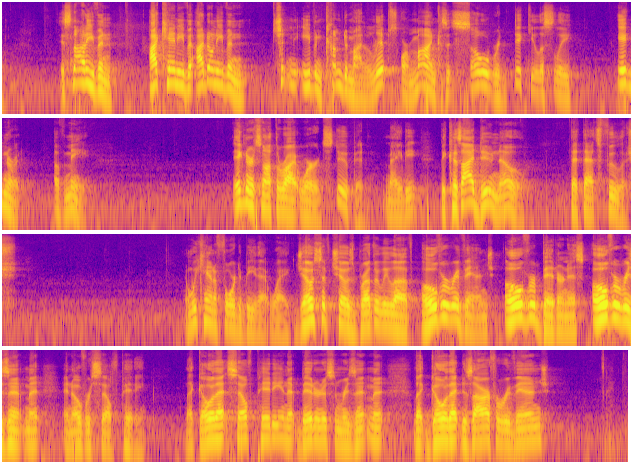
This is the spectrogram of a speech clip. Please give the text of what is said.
It's not even, I can't even, I don't even, shouldn't even come to my lips or mind because it's so ridiculously ignorant of me. Ignorant's not the right word, stupid, maybe, because I do know that that's foolish. And we can't afford to be that way. Joseph chose brotherly love over revenge, over bitterness, over resentment, and over self pity. Let go of that self pity and that bitterness and resentment. Let go of that desire for revenge,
